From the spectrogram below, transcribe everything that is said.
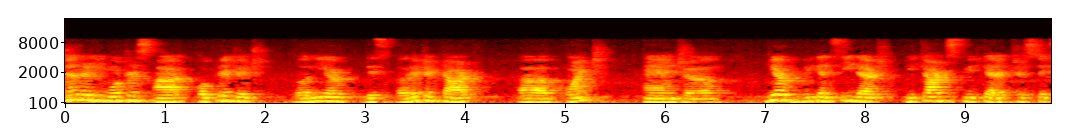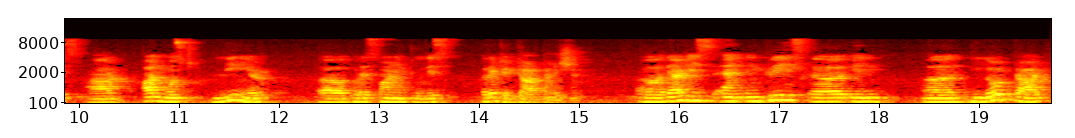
generally motors are operated near this rated torque point and here we can see that the torque speed characteristics are almost linear uh, corresponding to this rated torque condition. Uh, that is an increase uh, in the load torque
